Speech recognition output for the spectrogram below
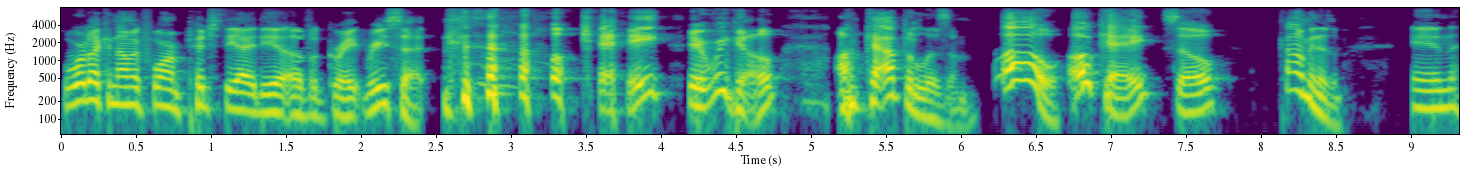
The World Economic Forum pitched the idea of a great reset. okay, here we go. On capitalism. Oh, okay. So, communism. In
